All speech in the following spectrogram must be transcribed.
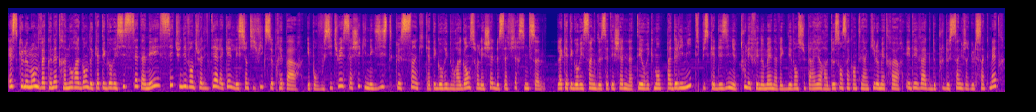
Est-ce que le monde va connaître un ouragan de catégorie 6 cette année? C'est une éventualité à laquelle les scientifiques se préparent. Et pour vous situer, sachez qu'il n'existe que 5 catégories d'ouragans sur l'échelle de Saphir-Simpson. La catégorie 5 de cette échelle n'a théoriquement pas de limite, puisqu'elle désigne tous les phénomènes avec des vents supérieurs à 251 km/h et des vagues de plus de 5,5 mètres,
